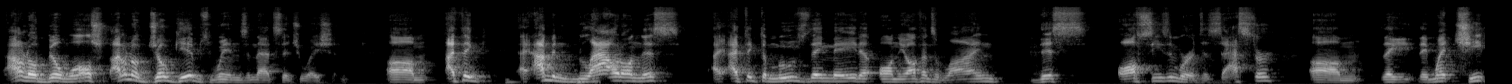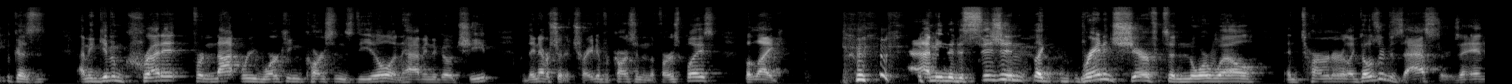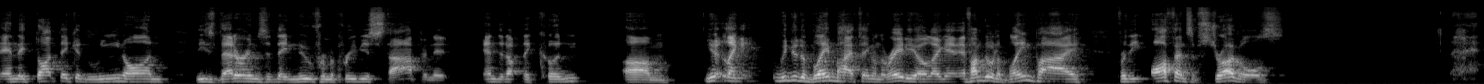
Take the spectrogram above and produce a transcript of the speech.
I don't know if Bill Walsh, I don't know if Joe Gibbs wins in that situation. Um, I think I, have been loud on this. I, I, think the moves they made on the offensive line this offseason were a disaster. Um, they they went cheap because I mean, give them credit for not reworking Carson's deal and having to go cheap, but they never should have traded for Carson in the first place. But like, I mean, the decision, like Brandon Scherff to Norwell and Turner, like those are disasters. And and they thought they could lean on these veterans that they knew from a previous stop, and it ended up they couldn't. Um, you know, like we do the blame pie thing on the radio. Like if I'm doing a blame pie for the offensive struggles,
